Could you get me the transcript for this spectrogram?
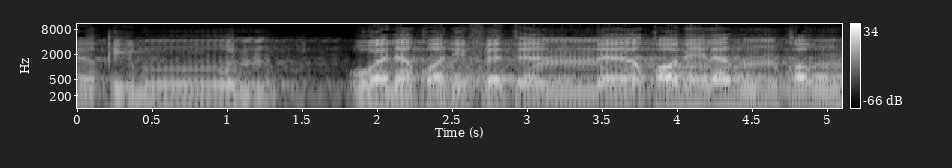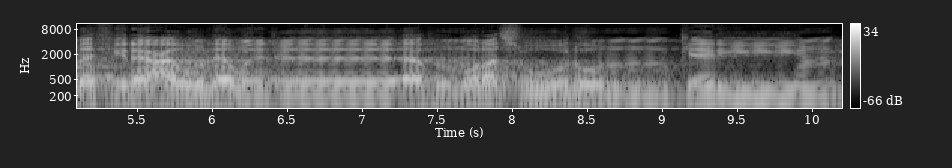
منتقمون ولقد فتنا قبلهم قوم فرعون وجاءهم رسول كريم.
